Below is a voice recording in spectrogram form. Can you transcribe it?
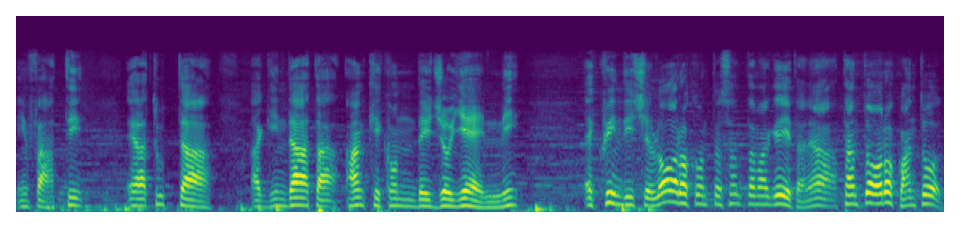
infatti, era tutta agghindata anche con dei gioielli e quindi dice l'oro contro Santa Margherita, ne ha tanto oro quanto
